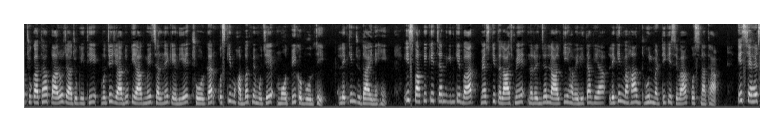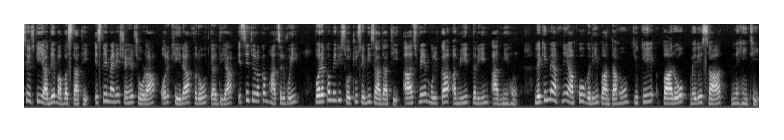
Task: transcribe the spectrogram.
चुका था, पारो जा चुकी थी। मुझे जादू की आग में चलने के लिए छोड़कर उसकी मोहब्बत में मुझे मौत भी कबूल थी, लेकिन जुदाई नहीं। इस वाक़े के चंद दिन के बाद मैं उसकी तलाश में नरेंजन लाल की हवेली तक गया, लेकिन वहाँ धूल मट्टी के सिवा कुछ न था। इस शहर से उसकी यादें वाबस्ता थी, इसलिए मैंने शहर छोड़ा और खेरा फरोख्त कर दिया। इससे जो रकम हासिल हुई, वो रकम मेरी सोचू से भी ज़्यादा थी। आज मैं मुल्क का अमीर तरीन आदमी हूँ, लेकिन मैं अपने आप को गरीब मानता हूँ, क्योंकि पारो मेरे साथ नहीं थी।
